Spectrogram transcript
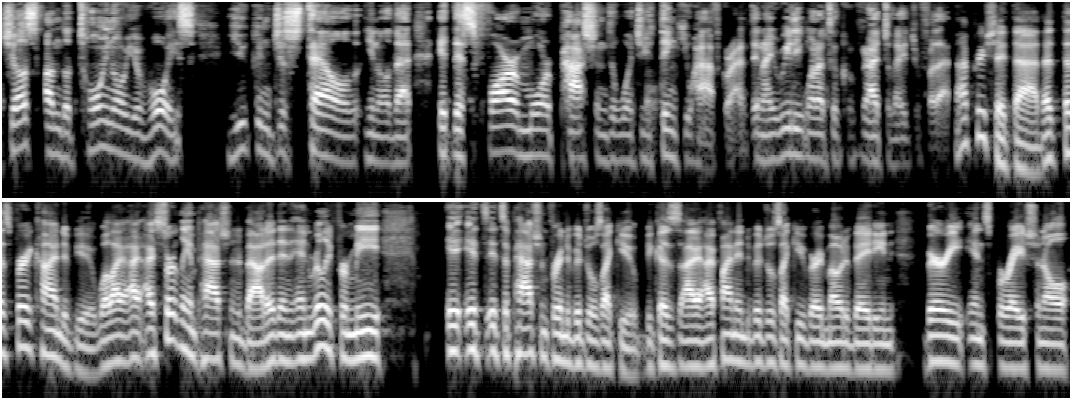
just on the tone of your voice, you can just tell, you know, that it there's far more passion to what you think you have, Grant. And I really wanted to congratulate you for that. I appreciate that. That that's very kind of you. Well, I I, I certainly am passionate about it, and and really for me, it's it's a passion for individuals like you because I, I, find individuals like you very motivating, very inspirational.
